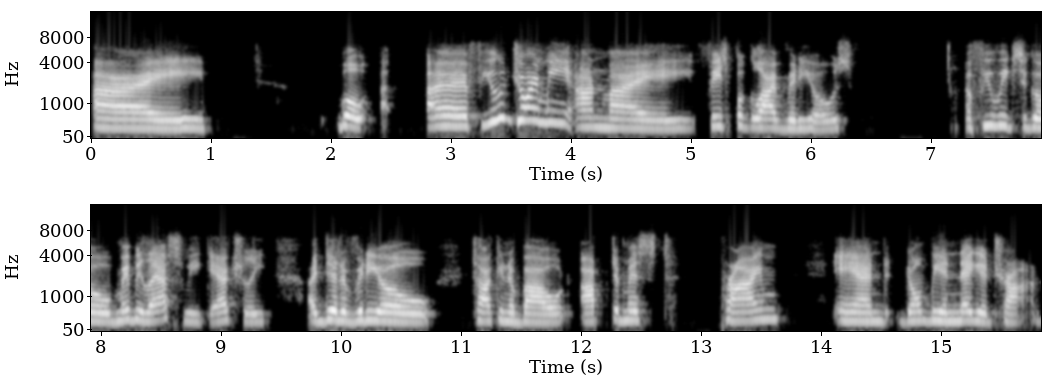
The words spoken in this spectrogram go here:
I, well, I, if you join me on my Facebook Live videos, a few weeks ago, maybe last week actually, I did a video talking about Optimist Prime and Don't Be a Negatron.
